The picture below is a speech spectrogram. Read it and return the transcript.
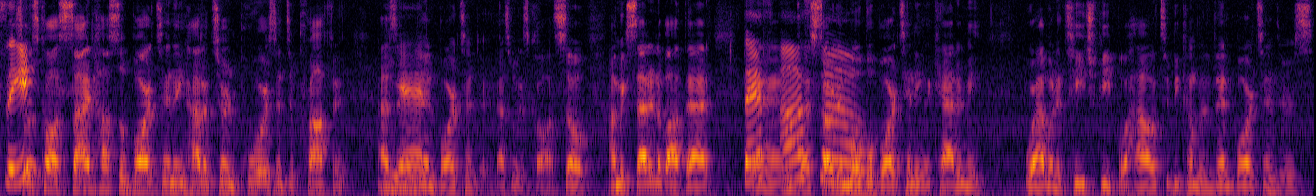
See? So it's called Side Hustle Bartending: How to Turn Pours into Profit as yeah. an event bartender. That's what it's called. So I'm excited about that. That's and awesome. I started Mobile Bartending Academy, where I'm going to teach people how to become event bartenders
